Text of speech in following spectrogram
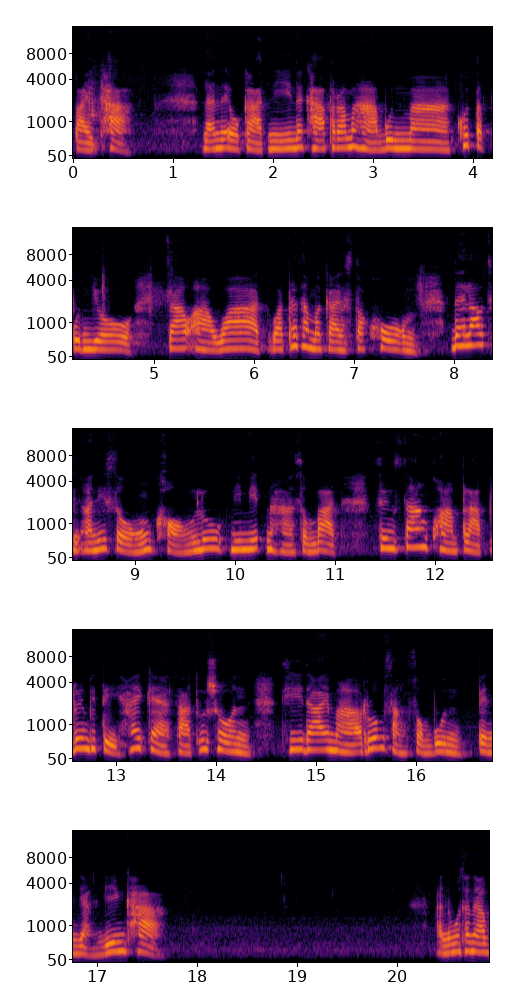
ไปค่ะ และในโอกาสนี้นะคะ พระมหาบุญมาคุตตปุญโย เจ้าอาวาสวัดพระธรรมกายสต็อกโฮมได้เล่าถึงอนิสงส์ของลูกนิมิตมหาสมบัติ ซึ่งสร้างความปราบเรื่องพิติให้แก่สาธุชน ที่ได้มาร่วมสั่งสมบุญเป็นอย่างยิ่งค่ะ อนุโมทนาบุญ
